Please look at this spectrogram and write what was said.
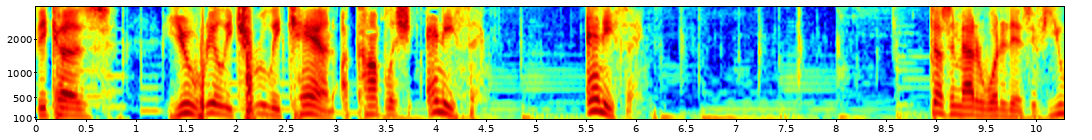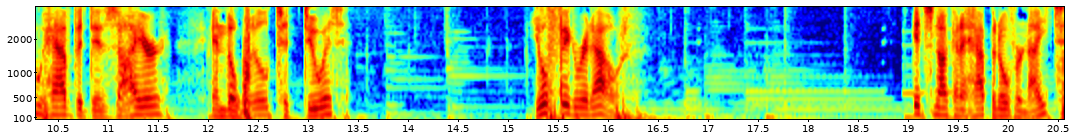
because you really truly can accomplish anything. Anything. Doesn't matter what it is. If you have the desire and the will to do it, you'll figure it out. It's not going to happen overnight.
